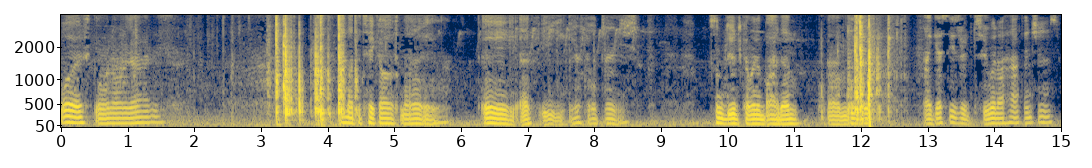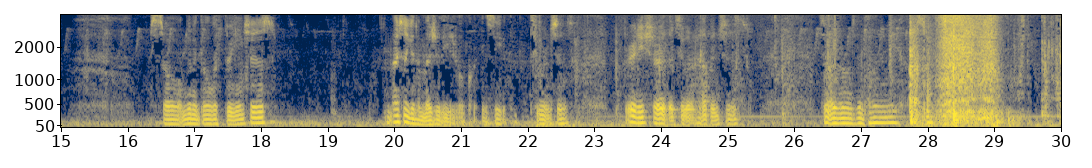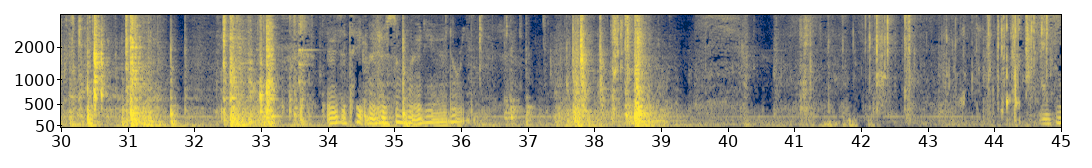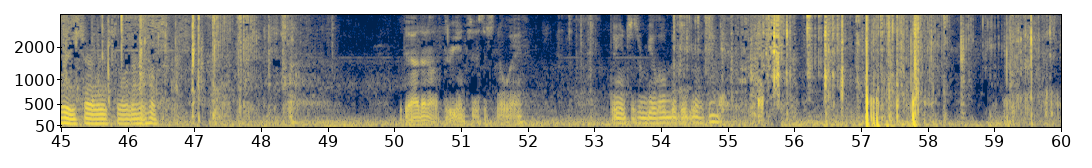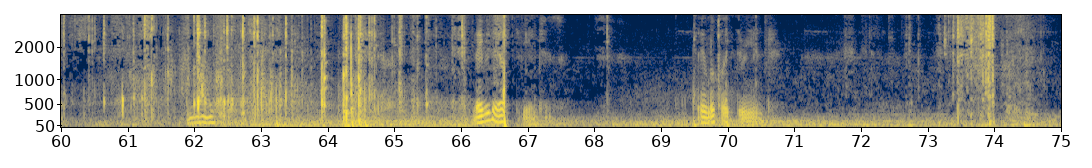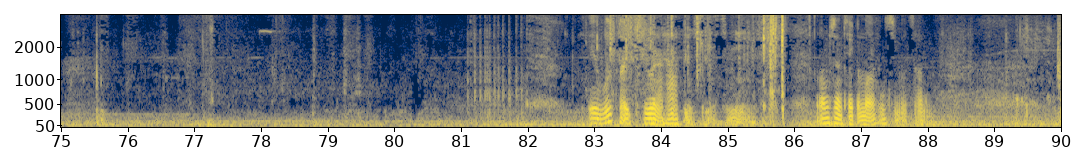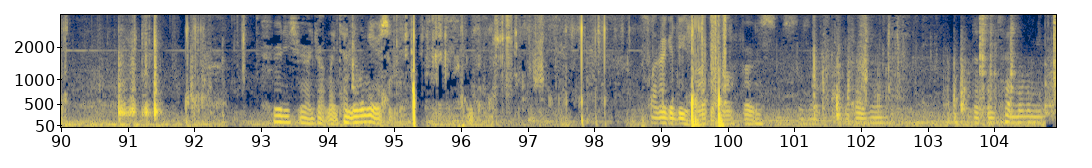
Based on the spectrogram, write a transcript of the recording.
What's going on, guys? I'm about to take off my AFE air filters. Some dude's coming to buy them. Um, these are, I guess these are two and a half inches. So I'm gonna go with three inches. I'm actually gonna measure these real quick and see two inches. Pretty sure they're two and a half inches. So everyone's been telling me. So. There's a tape measure somewhere in here. I it. I'm pretty sure a half. Yeah, they're not three inches. There's no way. Three inches would be a little bit bigger, I think. Mm-hmm. Maybe they are three inches. They look like three inch. They look like two and a half inches to me. Well, I'm just gonna take them off and see what's on them. Pretty sure I dropped my 10 millimeter somewhere. So I gotta get these brackets off first. Just some 10 millimeter.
